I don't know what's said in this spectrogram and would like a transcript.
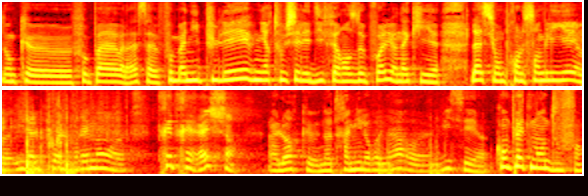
Donc, euh, faut pas, voilà, ça, faut manipuler, venir toucher les différences de poils. Il y en a qui, là, si on prend le sanglier, euh, il a le poil vraiment euh, très très rêche, alors que notre ami le renard, lui, c'est complètement doux.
